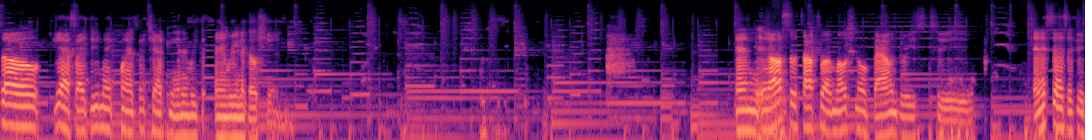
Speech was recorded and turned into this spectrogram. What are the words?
So, yes, I do make plans for checking in and, re- and renegotiating. and it also talks about emotional boundaries too. And it says if you,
